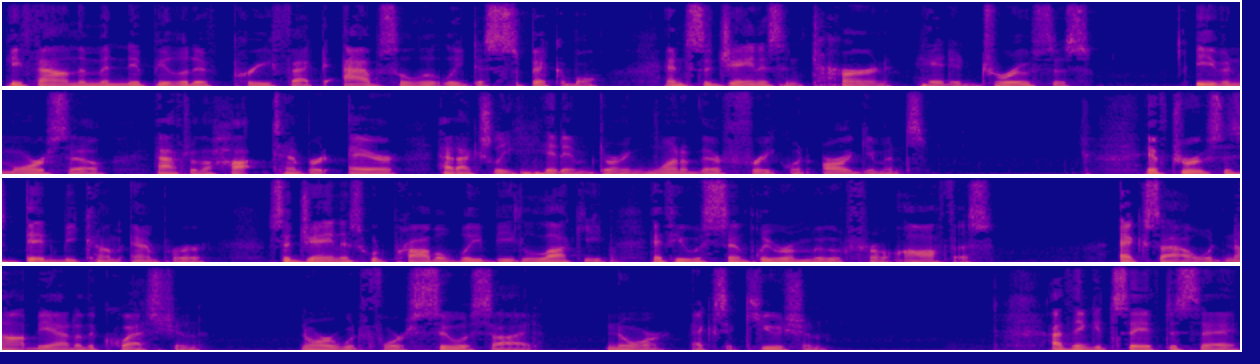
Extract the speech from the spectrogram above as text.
He found the manipulative prefect absolutely despicable, and Sejanus in turn hated Drusus, even more so after the hot-tempered heir had actually hit him during one of their frequent arguments. If Drusus did become emperor, Sejanus would probably be lucky if he was simply removed from office. Exile would not be out of the question, nor would forced suicide, nor execution. I think it's safe to say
